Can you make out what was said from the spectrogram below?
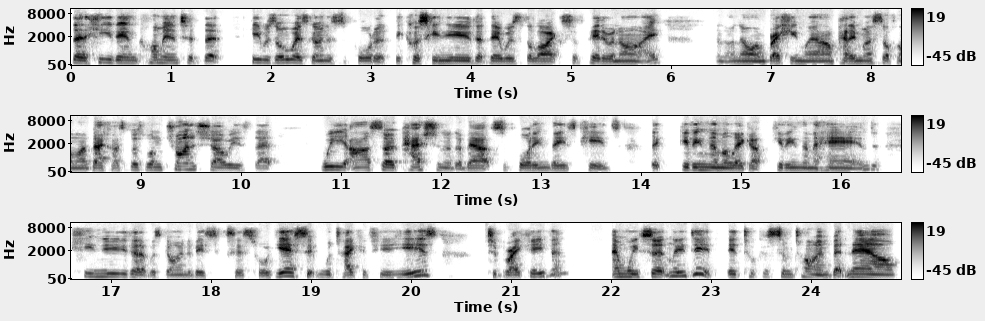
that he then commented that he was always going to support it because he knew that there was the likes of Peter and I. And I know I'm breaking my arm, patting myself on my back. I suppose what I'm trying to show is that we are so passionate about supporting these kids that giving them a leg up, giving them a hand, he knew that it was going to be successful. Yes, it would take a few years to break even, and we certainly did. It took us some time, but now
